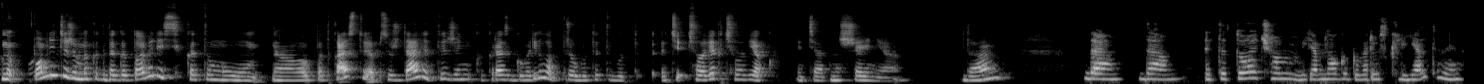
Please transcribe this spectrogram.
Ну, помните же, мы когда готовились к этому э, подкасту и обсуждали, ты, Жень, как раз говорила про вот это вот э, человек-человек, эти отношения, да? Да, да. Это то, о чем я много говорю с клиентами.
